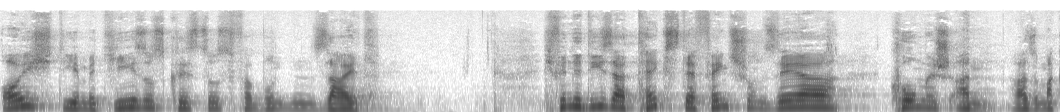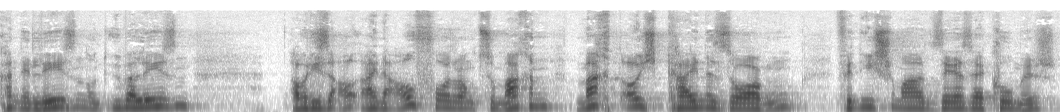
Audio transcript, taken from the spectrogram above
euch, die ihr mit Jesus Christus verbunden seid. Ich finde, dieser Text, der fängt schon sehr komisch an. Also man kann den lesen und überlesen, aber diese eine Aufforderung zu machen, macht euch keine Sorgen, finde ich schon mal sehr, sehr komisch.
